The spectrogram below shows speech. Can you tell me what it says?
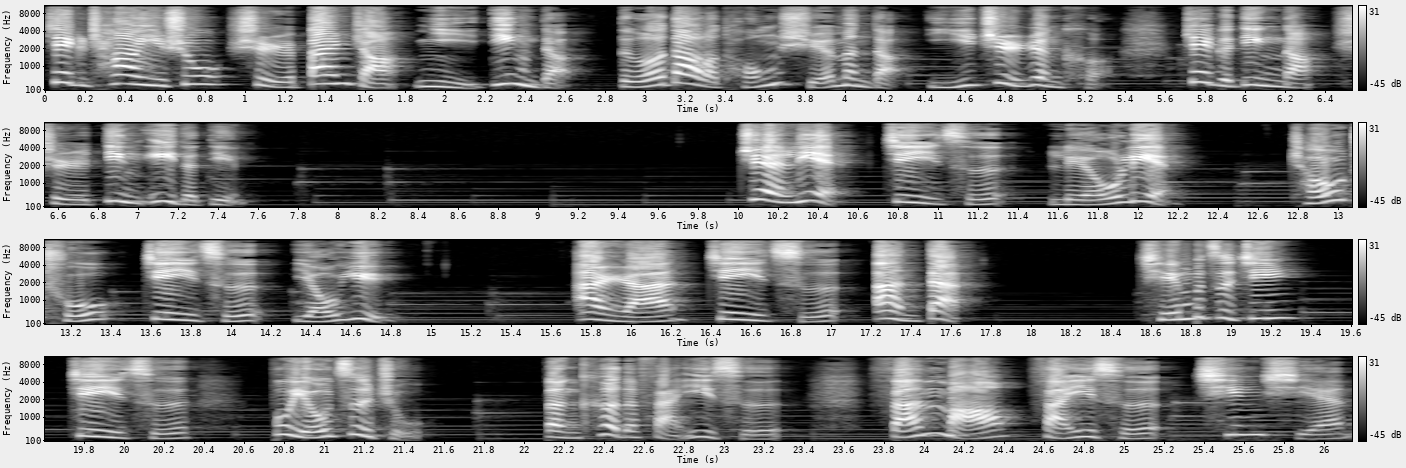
这个倡议书是班长拟定的，得到了同学们的一致认可。这个“定”呢，是定义的“定”。眷恋近义词留恋，踌躇近义词犹豫，黯然近义词黯淡，情不自禁近义词不由自主。本课的反义词：繁忙反义词清闲，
